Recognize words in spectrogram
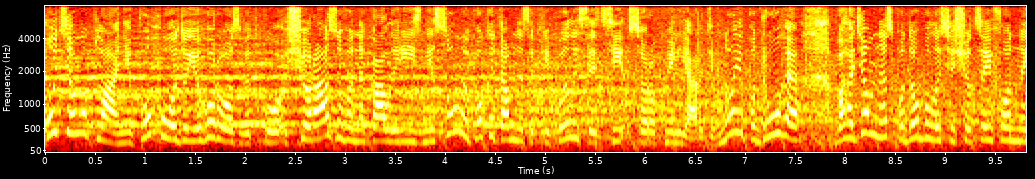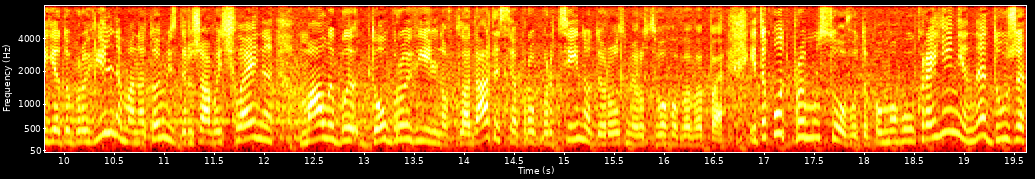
У цьому плані по ходу його розвитку щоразу виникали різні суми, поки там не закріпилися ці 40 мільярдів. Ну і по-друге, багатьом не сподобалося, що цей фонд не є добровільним, а натомість держави-члени мали би добровільно вкладатися пропорційно до розміру свого ВВП. І таку от примусову допомогу Україні не дуже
